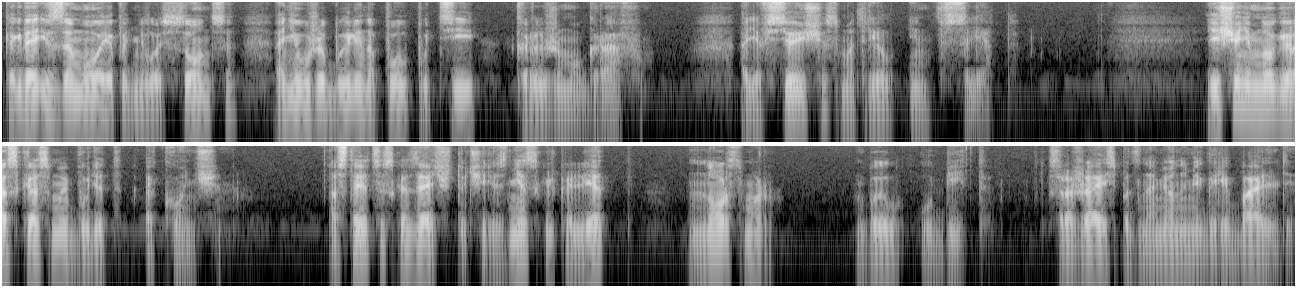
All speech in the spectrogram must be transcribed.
Когда из-за моря поднялось солнце, они уже были на полпути к рыжему графу а я все еще смотрел им вслед. Еще немного, и рассказ мой будет окончен. Остается сказать, что через несколько лет Норсмор был убит, сражаясь под знаменами Гарибальди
